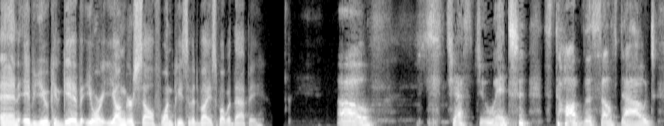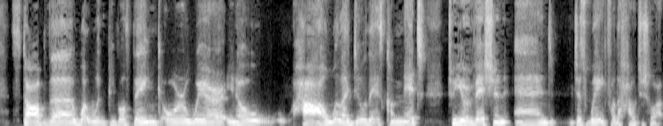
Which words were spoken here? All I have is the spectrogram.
And if you could give your younger self one piece of advice, what would that be? Oh, just do it. Stop the self doubt. Stop the what would people think or where, you know, how will I do this? Commit to your vision and just wait for the how to show up.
